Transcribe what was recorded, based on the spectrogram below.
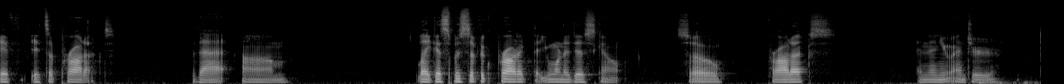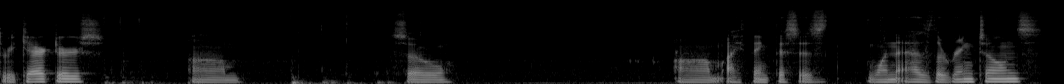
if it's a product that um, like a specific product that you want to discount. So products, and then you enter three characters. Um, so um, I think this is one that has the ringtones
